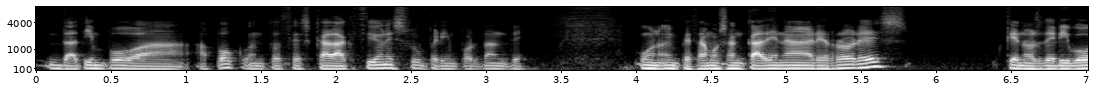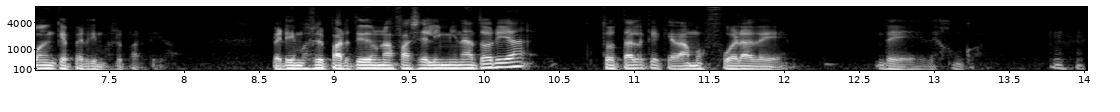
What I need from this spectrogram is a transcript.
da tiempo a, a poco, entonces cada acción es súper importante. Bueno, empezamos a encadenar errores que nos derivó en que perdimos el partido. Perdimos el partido en una fase eliminatoria, total que quedamos fuera de, de, de Hong Kong. Uh -huh.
